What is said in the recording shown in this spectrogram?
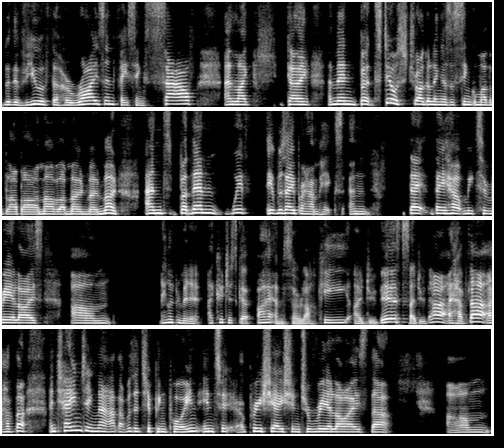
with a view of the horizon facing south and like going and then but still struggling as a single mother blah blah blah blah moan moan moan. And but then with it was abraham hicks and they they helped me to realize um hang on a minute, I could just go, I am so lucky. I do this, I do that, I have that, I have that. And changing that, that was a tipping point into appreciation to realize that um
